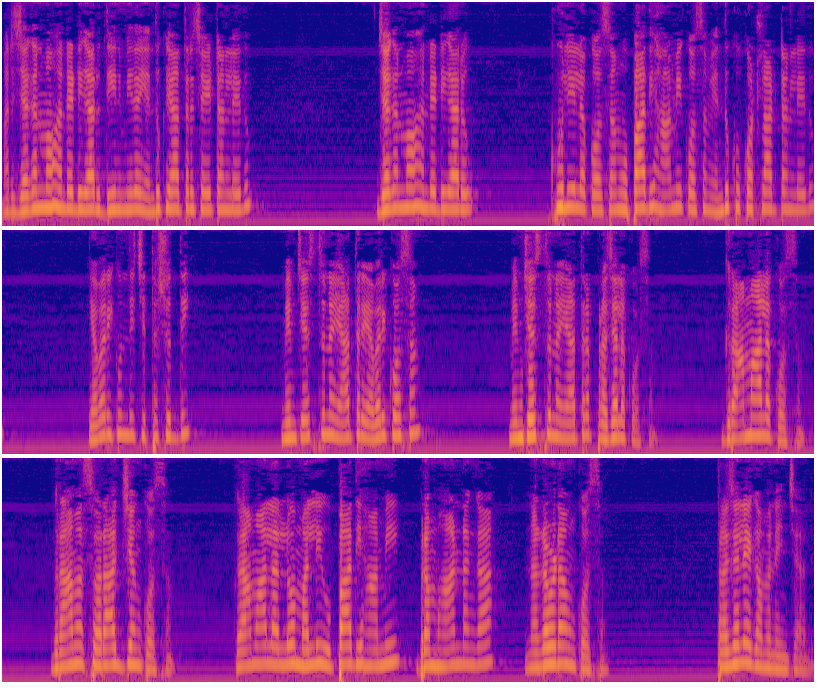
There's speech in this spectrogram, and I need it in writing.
మరి జగన్మోహన్ రెడ్డి గారు దీని మీద ఎందుకు యాత్ర చేయటం లేదు? జగన్మోహన్ రెడ్డి గారు కూలీల కోసం ఉపాధి హామీ కోసం ఎందుకు కొట్లాడటం లేదు? ఎవరికి ఉంది చిత్తశుద్ధి? మేము చేస్తున్న యాత్ర ఎవరి కోసం? మేము చేస్తున్న యాత్ర ప్రజల కోసం గ్రామాల కోసం గ్రామ స్వరాజ్యం కోసం గ్రామాలలో మళ్ళీ ఉపాధి హామీ బ్రహ్మాండంగా నడవడం కోసం. ప్రజలే గమనించాలి.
